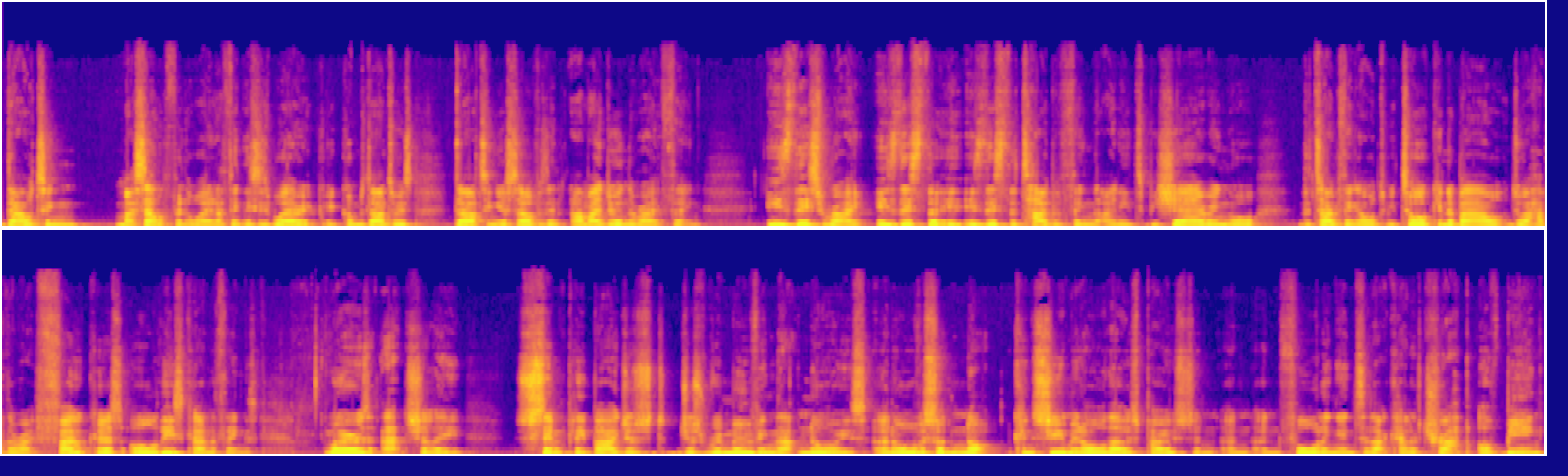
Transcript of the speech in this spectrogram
doubting myself in a way. And I think this is where it, it comes down to is doubting yourself as in, am I doing the right thing? Is this right? Is this the is this the type of thing that I need to be sharing or the type of thing I want to be talking about? Do I have the right focus? All these kind of things. Whereas actually simply by just just removing that noise and all of a sudden not consuming all those posts and, and, and falling into that kind of trap of being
